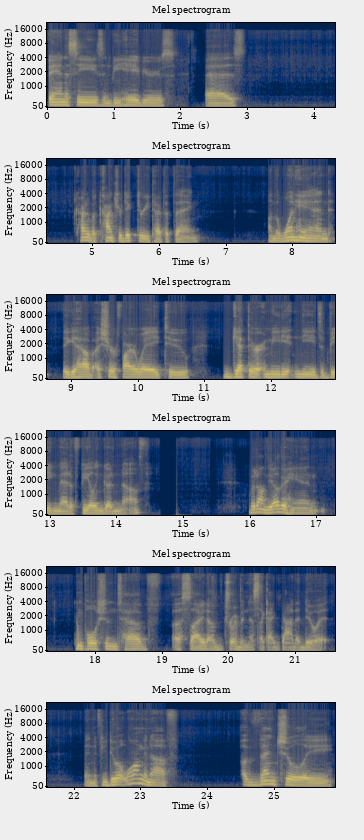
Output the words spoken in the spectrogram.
fantasies and behaviors as kind of a contradictory type of thing. On the one hand, they could have a surefire way to get their immediate needs of being met, of feeling good enough. But on the other hand, compulsions have a side of drivenness, like I gotta do it. And if you do it long enough, eventually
